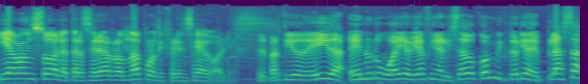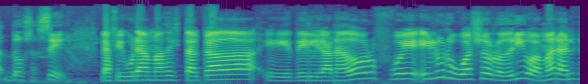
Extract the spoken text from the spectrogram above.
y avanzó a la tercera ronda por diferencia de goles. El partido de ida en Uruguay había finalizado con victoria de Plaza 2 a 0. La figura más destacada eh, del ganador fue el uruguayo Rodrigo Amaral,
